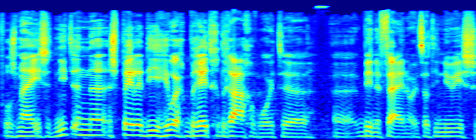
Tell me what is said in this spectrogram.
Volgens mij is het niet een, eh, een speler die heel erg breed gedragen wordt eh, eh, binnen Feyenoord. Dat hij nu is,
